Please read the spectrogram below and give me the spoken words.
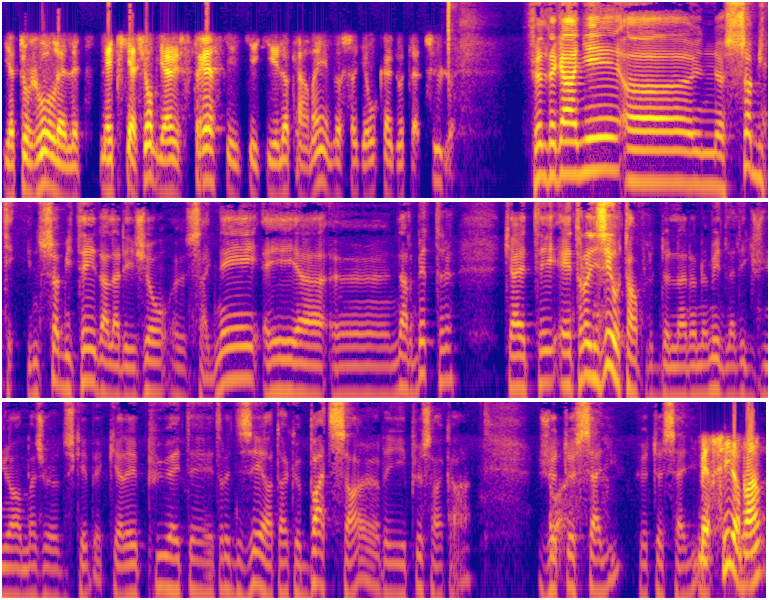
y a, toujours l'implication, il y a un stress qui, est là quand même. ça, il n'y a aucun doute là-dessus. Phil de Gagné a une sommité, une sommité dans la région euh, Saguenay et euh, un arbitre qui a été intronisé au temple de la renommée de la Ligue junior majeure du Québec, qui aurait pu être intronisé en tant que bâtisseur et plus encore. Je te salue. Je te salue. Merci, Laurent.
